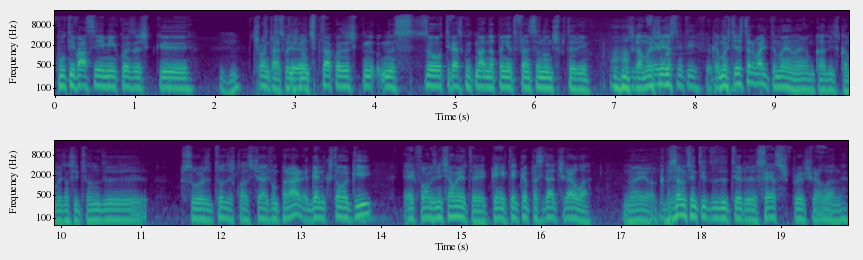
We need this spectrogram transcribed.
cultivassem em mim coisas que Uhum. Pronto, Despertar que- coisas não- despertar coisas que no- se eu tivesse continuado na Panha de França não despertariam. Mas o Camões Foi tem o esse- que que Camões tem esse trabalho também, não é? Um bocado isso. Camões é um sítio onde pessoas de todas as classes sociais vão parar. A grande questão aqui é que falamos inicialmente: é quem é que tem capacidade de chegar lá, não é? Capacidade no sentido de ter acessos para chegar lá, não é?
